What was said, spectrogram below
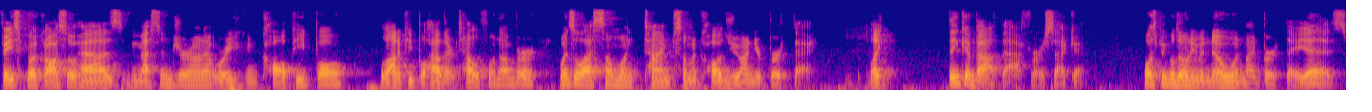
Facebook also has Messenger on it where you can call people. A lot of people have their telephone number. When's the last someone time someone called you on your birthday? Like, think about that for a second. Most people don't even know when my birthday is.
